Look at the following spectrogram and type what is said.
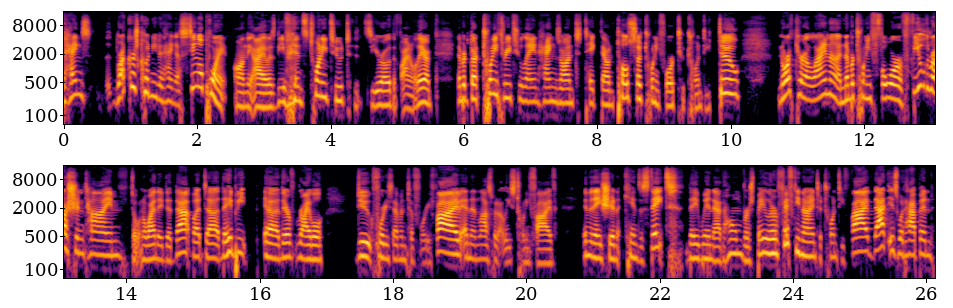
hangs Rutgers couldn't even hang a single point on the Iowa's defense, 22 to 0, the final there. Number 23, Tulane hangs on to take down Tulsa, 24 to 22. North Carolina, number 24, field rushing time. Don't know why they did that, but uh, they beat uh, their rival Duke 47 to 45. And then last but not least, 25 in the nation, Kansas State. They win at home versus Baylor 59 to 25. That is what happened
